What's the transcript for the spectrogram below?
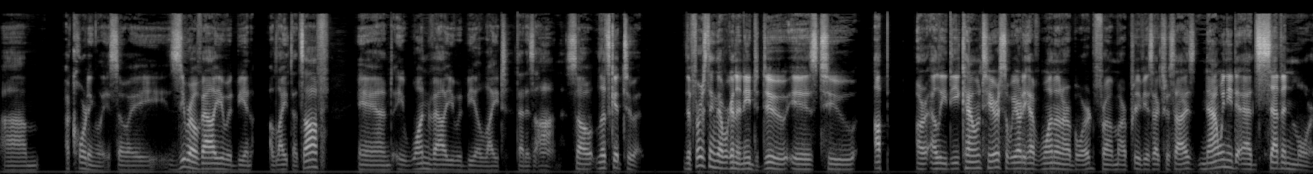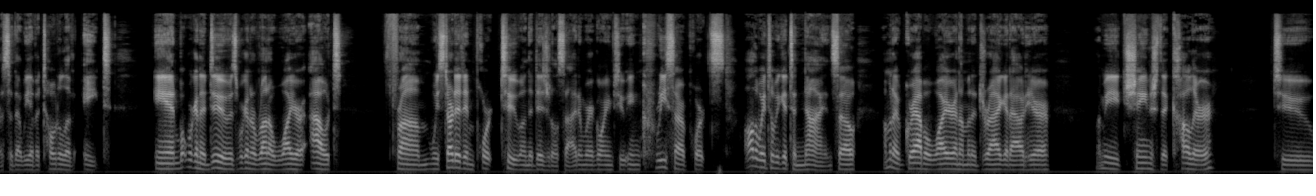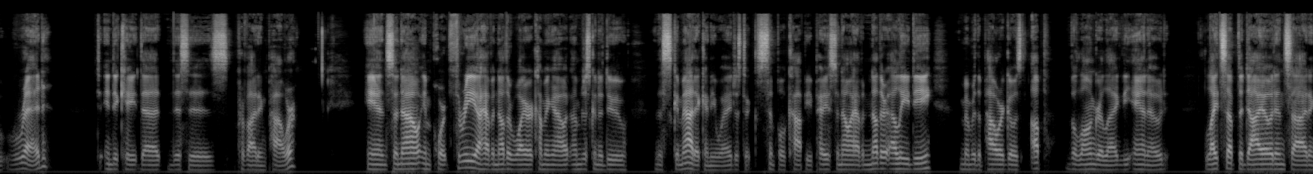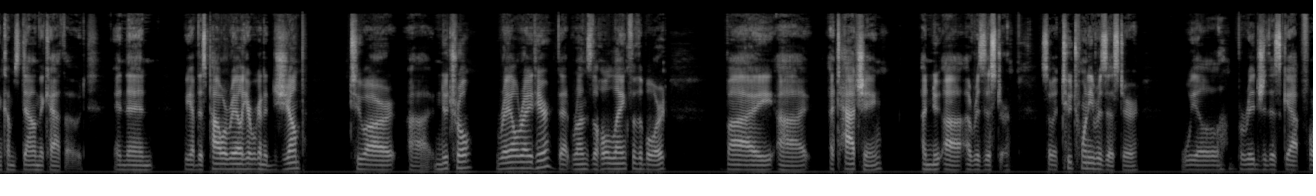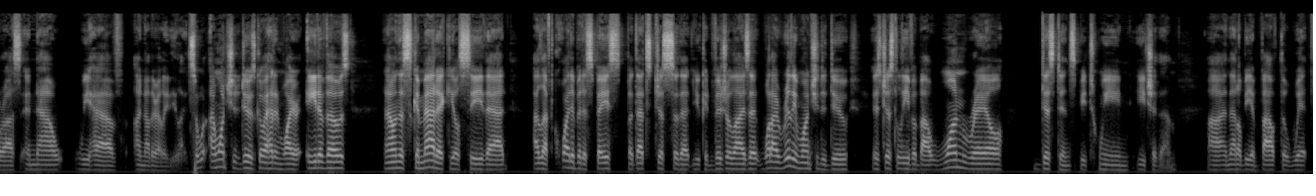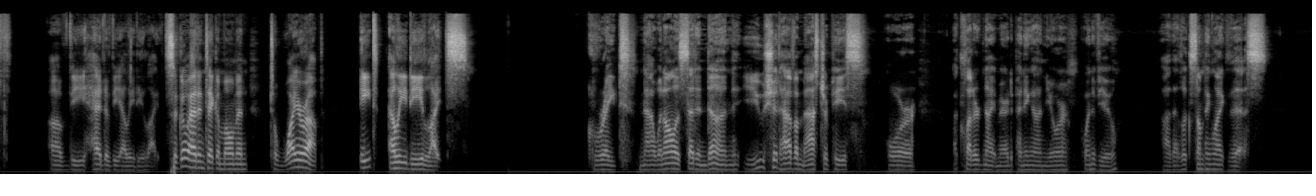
um, accordingly. So a zero value would be an, a light that's off, and a one value would be a light that is on. So let's get to it. The first thing that we're going to need to do is to up our LED count here. So we already have one on our board from our previous exercise. Now we need to add seven more so that we have a total of eight. And what we're going to do is we're going to run a wire out from, we started in port 2 on the digital side, and we're going to increase our ports all the way till we get to 9. So I'm going to grab a wire and I'm going to drag it out here. Let me change the color to red to indicate that this is providing power. And so now in port 3 I have another wire coming out. I'm just going to do the schematic anyway, just a simple copy paste. So now I have another LED. Remember the power goes up the longer leg, the anode, lights up the diode inside and comes down the cathode. And then we have this power rail here. We're going to jump to our uh, neutral rail right here that runs the whole length of the board by uh, attaching a, new, uh, a resistor. So a 220 resistor will bridge this gap for us and now we have another LED light. So what I want you to do is go ahead and wire eight of those now in the schematic you'll see that I left quite a bit of space, but that's just so that you could visualize it. What I really want you to do is just leave about one rail distance between each of them. Uh, and that'll be about the width of the head of the LED light. So go ahead and take a moment to wire up eight LED lights. Great. Now when all is said and done, you should have a masterpiece or a cluttered nightmare, depending on your point of view, uh, that looks something like this.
